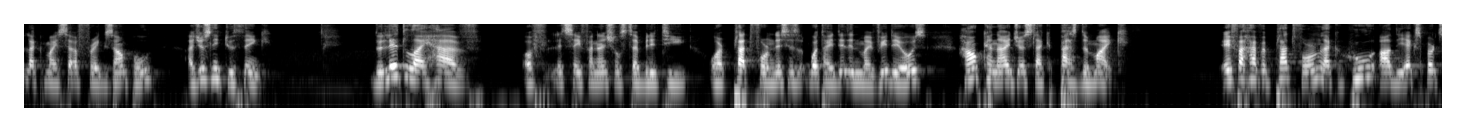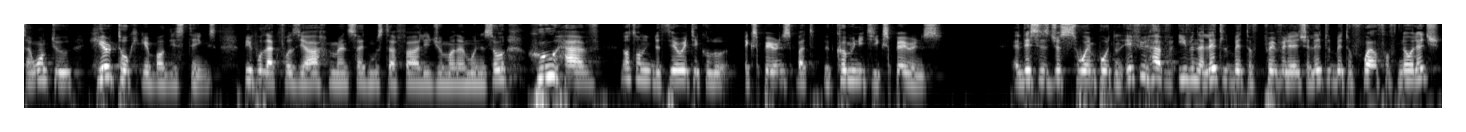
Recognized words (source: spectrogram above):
like myself, for example, I just need to think. The little I have of let's say financial stability or platform, this is what I did in my videos. How can I just like pass the mic? if I have a platform, like who are the experts I want to hear talking about these things? People like Fozia Ahmed, Said Mustafa, Ali Juman Amun, and so who have not only the theoretical experience but the community experience. And this is just so important. If you have even a little bit of privilege, a little bit of wealth of knowledge,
